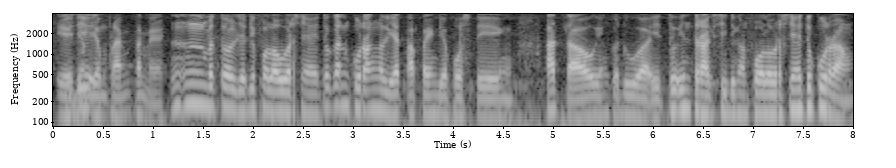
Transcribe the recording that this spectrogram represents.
Iya Jadi- jam-jam prime time ya. Mm-mm, betul. Jadi followersnya itu kan kurang ngelihat apa yang dia posting. Atau yang kedua itu interaksi dengan followersnya itu kurang.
